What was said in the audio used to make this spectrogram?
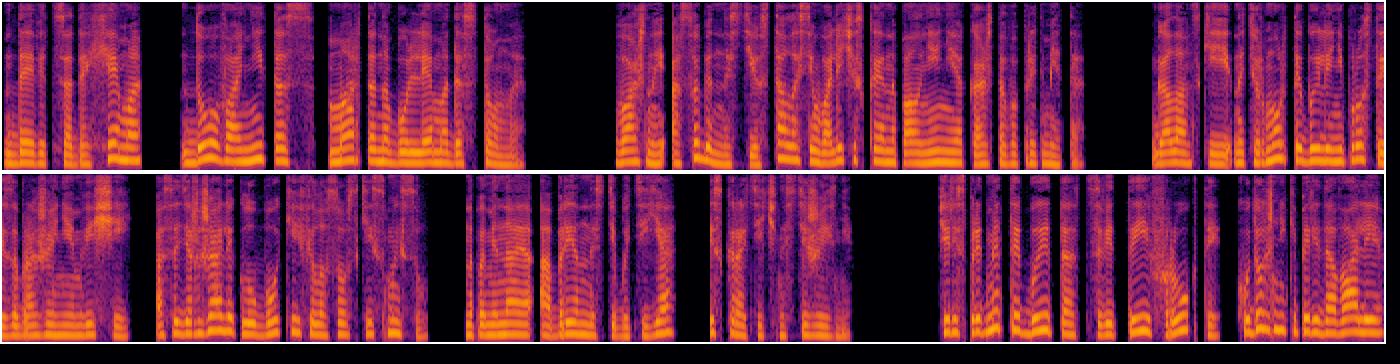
Дэвидса де Хема до Ванитас Мартана Буллема де Стомме. Важной особенностью стало символическое наполнение каждого предмета. Голландские натюрморты были не просто изображением вещей, а содержали глубокий философский смысл, напоминая о бренности бытия и скоротечности жизни. Через предметы быта, цветы, фрукты художники передавали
